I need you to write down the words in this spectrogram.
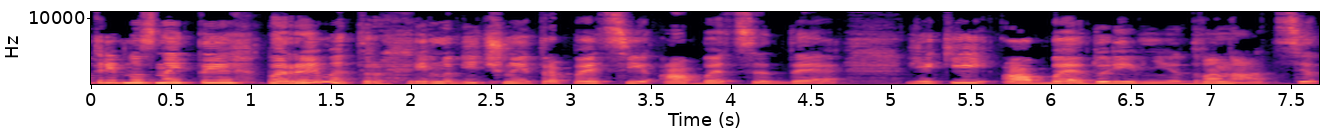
потрібно знайти периметр рівнобічної трапеції ABCD, в якій АБ дорівнює 12,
